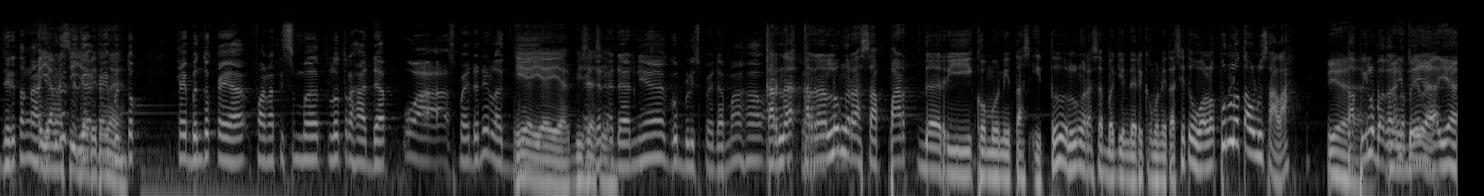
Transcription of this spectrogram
jari tengah. Yang itu kan ngasih juga jari kayak tengah. bentuk kayak bentuk kayak fanatisme lo terhadap wah sepeda ini lagi Iya, iya, iya, bisa sih. edan-edannya gue beli sepeda mahal karena karena lu ngerasa part dari komunitas itu, lu ngerasa bagian dari komunitas itu walaupun lu tahu lu salah, Iya. tapi lu bakal Nah, itu ngebela. ya, iya,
